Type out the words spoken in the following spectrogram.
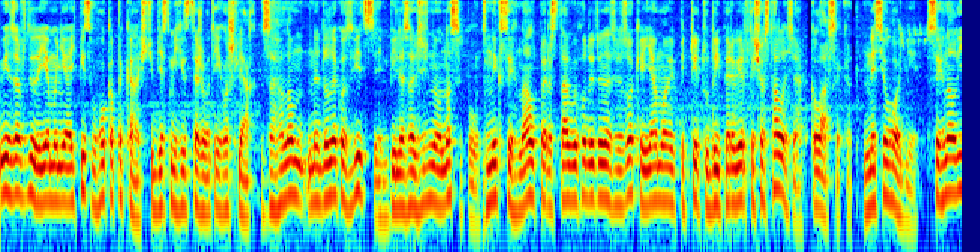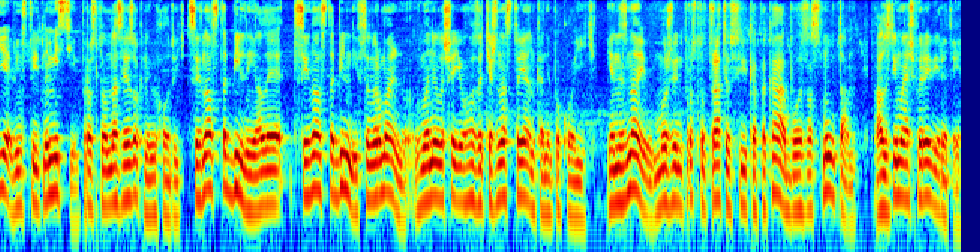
Він завжди дає мені IP свого КПК, щоб я зміг відстежувати його шлях. Загалом недалеко звідси, біля заліжного насипу, зник сигнал, перестав виходити на зв'язок, і я маю піти туди і перевірити, що сталося. Класика. Не сьогодні. Сигнал є, він стоїть на місці, просто на зв'язок не виходить. Сигнал стабільний, але сигнал стабільний, все нормально. В мене лише його затяжна стоянка непокоїть. Я не знаю, може він просто втратив свій КПК або заснув там. Але ти маєш перевірити.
